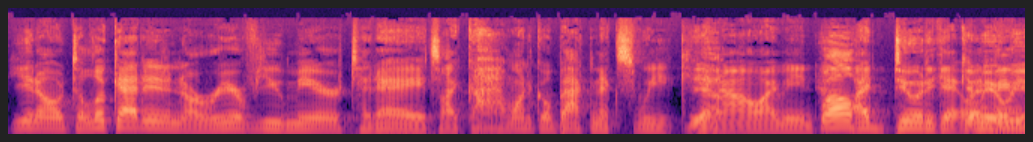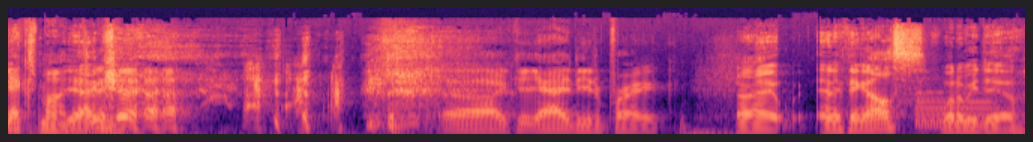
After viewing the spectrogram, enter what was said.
you know, to look at it in our rear view mirror today, it's like, God, I want to go back next week. You know, I mean, Well, I'd do it again. Give me maybe a next month. Yeah. Uh, yeah, I need a break. All right. Anything else? What do we do?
